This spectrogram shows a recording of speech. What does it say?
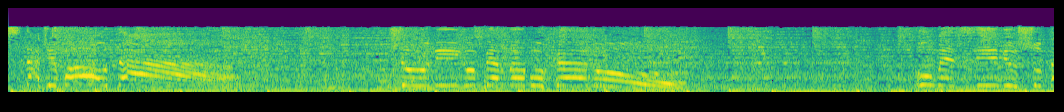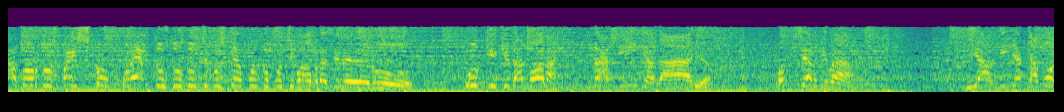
Está de volta! Juninho Pernambucano! Um exílio chutador dos mais completos dos últimos tempos do futebol brasileiro. O kick da bola na linha da área. Observe lá. E a linha acabou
